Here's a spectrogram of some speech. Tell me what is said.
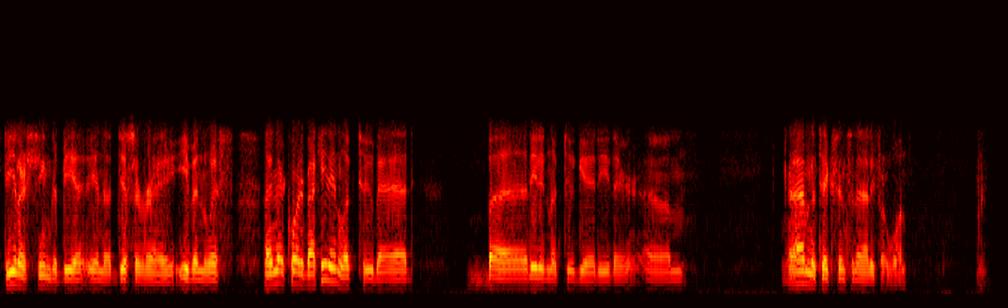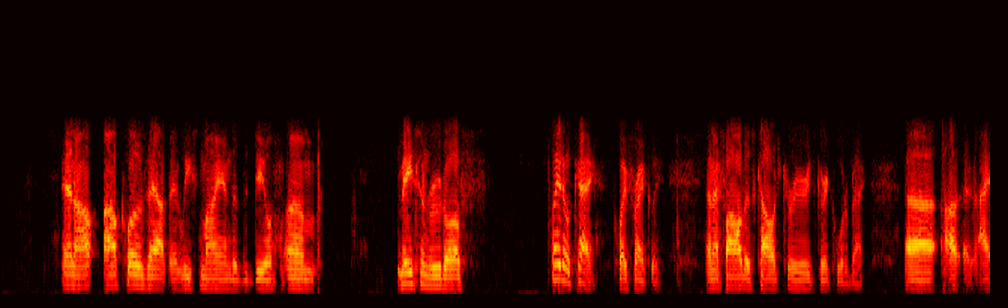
Steelers seem to be in a disarray. Even with, and their quarterback, he didn't look too bad, but he didn't look too good either. Um, I'm to take Cincinnati for one. And I'll I'll close out at least my end of the deal. Um, Mason Rudolph played okay, quite frankly, and I followed his college career. He's a great quarterback. Uh, I, I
